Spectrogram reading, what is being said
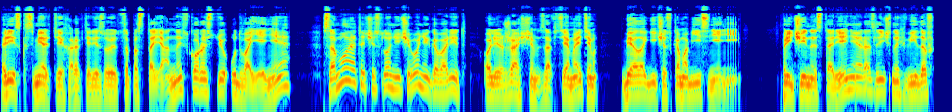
риск смерти характеризуется постоянной скоростью удвоения, само это число ничего не говорит о лежащем за всем этим биологическом объяснении. Причины старения различных видов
